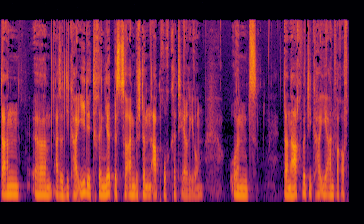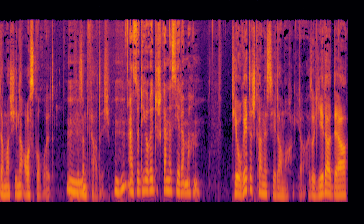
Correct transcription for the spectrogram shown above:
dann, äh, also die KI, die trainiert bis zu einem bestimmten Abbruchkriterium. Und danach wird die KI einfach auf der Maschine ausgerollt. Und mhm. wir sind fertig. Mhm. Also theoretisch kann das jeder machen. Theoretisch kann es jeder machen, ja. Also jeder, der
